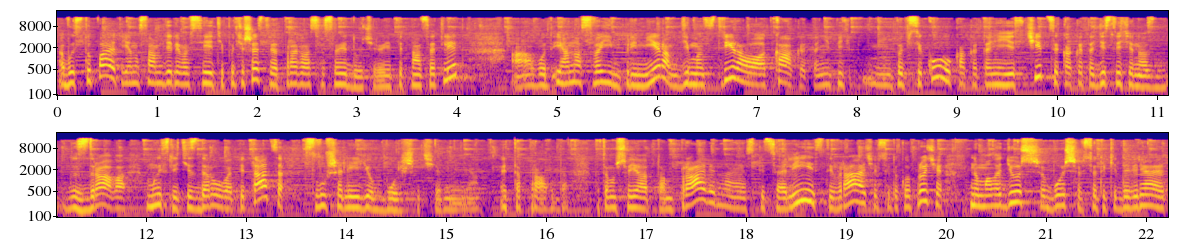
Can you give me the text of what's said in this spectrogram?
выступают, я на самом деле во все эти путешествия отправилась со своей дочерью, ей 15 лет, а, вот, и она своим примером демонстрировала, как это не пить пепси-колу, как это не есть чипсы, как это действительно здраво мыслить и здорово питаться, слушали ее больше, чем меня. Это правда. Потому что я там правильная, специалист и врач и все такое прочее, но молодежь больше все-таки доверяет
